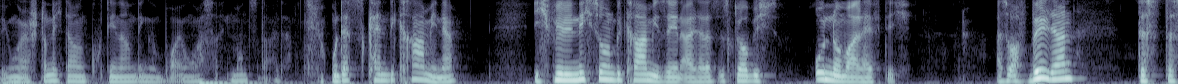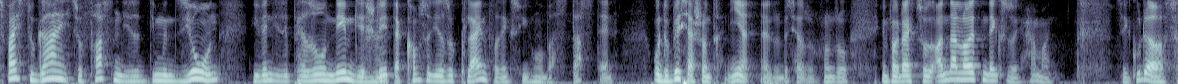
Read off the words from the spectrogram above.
Junge, da stand ich da und guckte ihn an und denke, boah, Junge, was ein Monster, Alter. Und das ist kein Bikrami, ne? Ich will nicht so ein Bikrami sehen, Alter. Das ist, glaube ich, unnormal heftig. Also auf Bildern, das, das weißt du gar nicht zu fassen, diese Dimension, wie wenn diese Person neben dir steht, da kommst du dir so klein vor, denkst du, Junge, was ist das denn? Und du bist ja schon trainiert, ne? du bist ja so, schon so, im Vergleich zu anderen Leuten denkst du so, ja Mann, sieht gut aus.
